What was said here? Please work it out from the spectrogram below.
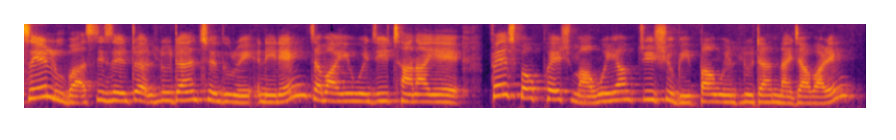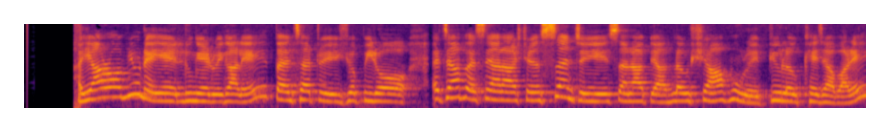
ဆေးလူပါအစီအစဉ်အတွက်လှူဒန်းချင်သူတွေအနေနဲ့ကျမရေးဝန်ကြီးဌာနရဲ့ Facebook page မှာဝင်ရောက်ကြည့်ရှုပြီးပါဝင်လှူဒန်းနိုင်ကြပါတယ်။ အရာတော်မြို့နယ်ရဲ့လူငယ်တွေကလည်းတန်ချက်တွေရွတ်ပြီးတော့အကြမ်းဖက်ဆန္ဒရှင်စန့်ကျင်ရေးဆန္ဒပြလှုပ်ရှားမှုတွေပြုလုပ်ခဲ့ကြပါတယ်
